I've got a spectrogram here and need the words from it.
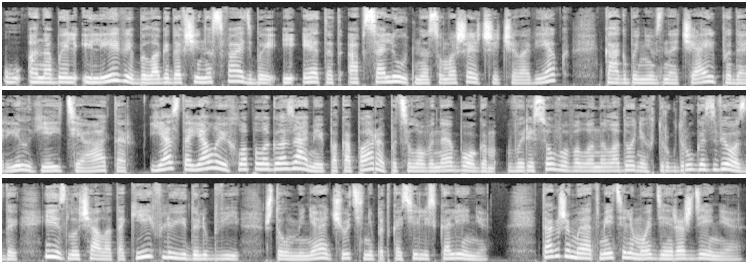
У Аннабель и Леви была годовщина свадьбы, и этот абсолютно сумасшедший человек, как бы невзначай, подарил ей театр. Я стояла и хлопала глазами, пока пара, поцелованная Богом, вырисовывала на ладонях друг друга звезды и излучала такие флюиды любви, что у меня чуть не подкосились колени. Также мы отметили мой день рождения.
